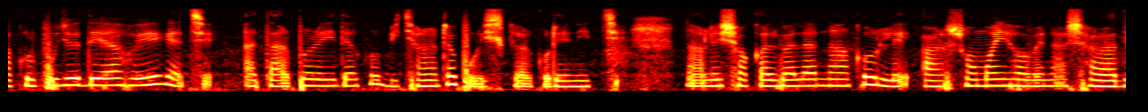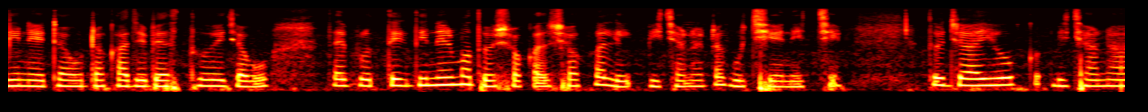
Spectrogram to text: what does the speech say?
ঠাকুর পুজো দেওয়া হয়ে গেছে। আর তারপরে এই দেখো বিছানাটা পরিষ্কার করে নিচ্ছি। নাহলে সকালবেলা না করলে আর সময় হবে না। সারাদিন এটা ওটা কাজে ব্যস্ত হয়ে যাব। তাই প্রত্যেক দিনের মতো সকাল সকালই বিছানাটা গুছিয়ে নিচ্ছি। তো যাই হোক, বিছানা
